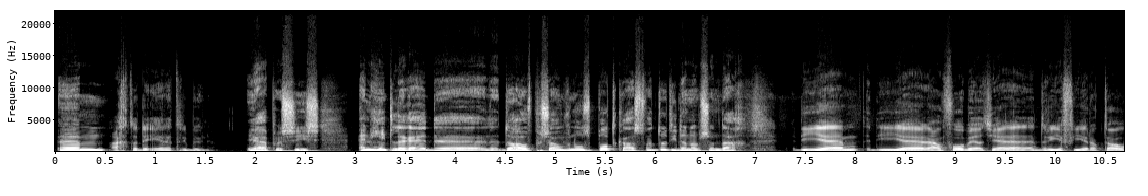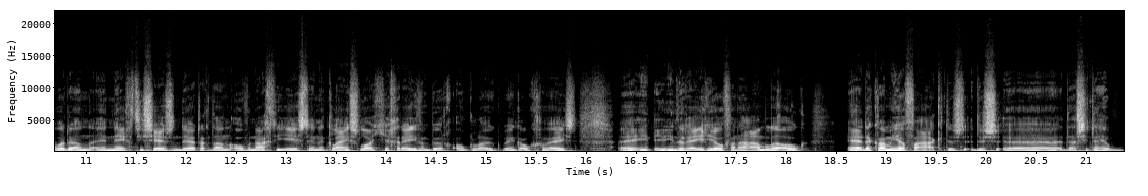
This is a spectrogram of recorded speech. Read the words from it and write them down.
Um, Achter de eretribune. Ja, precies. En Hitler, hè, de, de, de, hoofdpersoon van onze podcast, wat doet hij dan op zo'n dag? Die, uh, die uh, nou, een voorbeeldje, 3 of 4 oktober dan in 1936, dan overnacht hij eerst in een klein slotje, Grevenburg, ook leuk, ben ik ook geweest, in, in de regio van Hamelen ook. daar kwam hij heel vaak, dus, dus daar zit een heel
